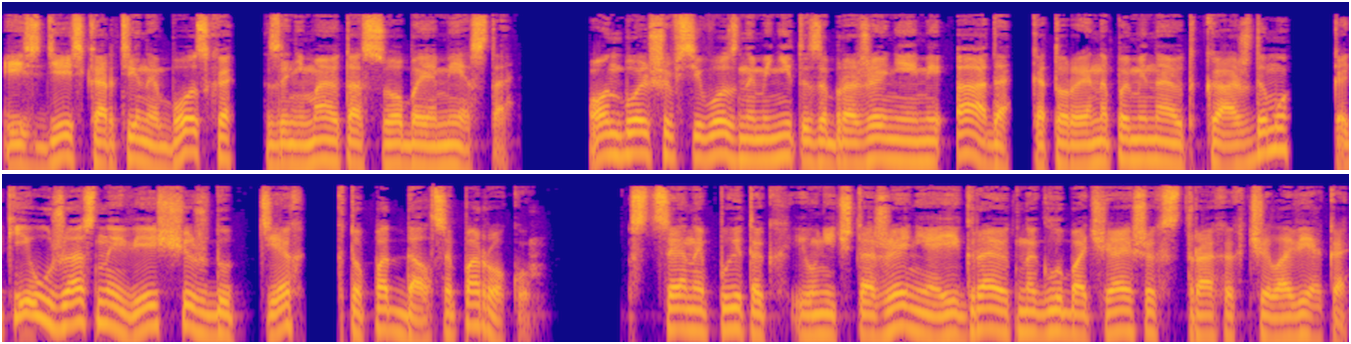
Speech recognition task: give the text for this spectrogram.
И здесь картины Босха занимают особое место. Он больше всего знаменит изображениями ада, которые напоминают каждому, какие ужасные вещи ждут тех, кто поддался пороку. Сцены пыток и уничтожения играют на глубочайших страхах человека,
